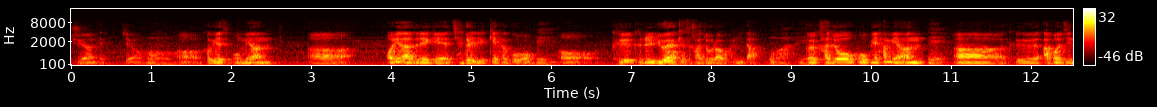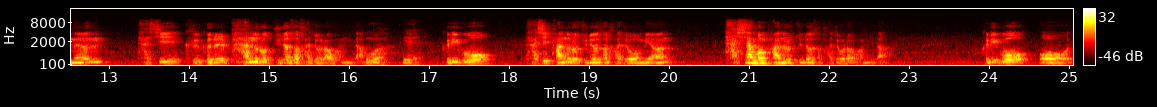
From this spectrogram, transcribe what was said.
주연했죠. 어. 어, 거기에서 보면 어, 어린 아들에게 책을 읽게 하고 예. 어, 그 글을 요약해서 가져오라고 합니다. 와, 예. 그걸 가져오게 하면 예. 어, 그 아버지는 다시 그 글을 반으로 줄여서 가져오라고 합니다. 우와, 예. 그리고 다시 반으로 줄여서 가져오면 다시 한번 반으로 줄여서 가져오라고 합니다. 그리고 어,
